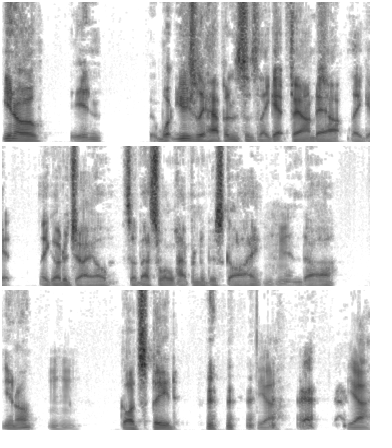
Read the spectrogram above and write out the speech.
you know, in what usually happens is they get found out, they get, they go to jail. So that's what will happen to this guy. Mhm. And, uh, you know, hmm Godspeed. yeah, Yeah.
